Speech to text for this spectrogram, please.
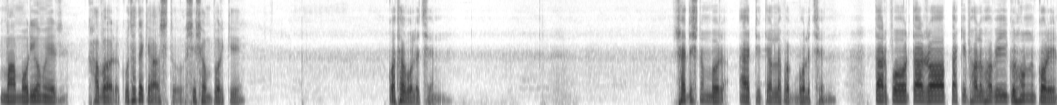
মা মরিয়মের খাবার কোথা থেকে আসতো সে সম্পর্কে কথা বলেছেন। সাঁত্রিশ নম্বর আয়াতটিতে আল্লাপাক বলেছেন, তারপর তার রব তাকে ভালোভাবেই গ্রহণ করেন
